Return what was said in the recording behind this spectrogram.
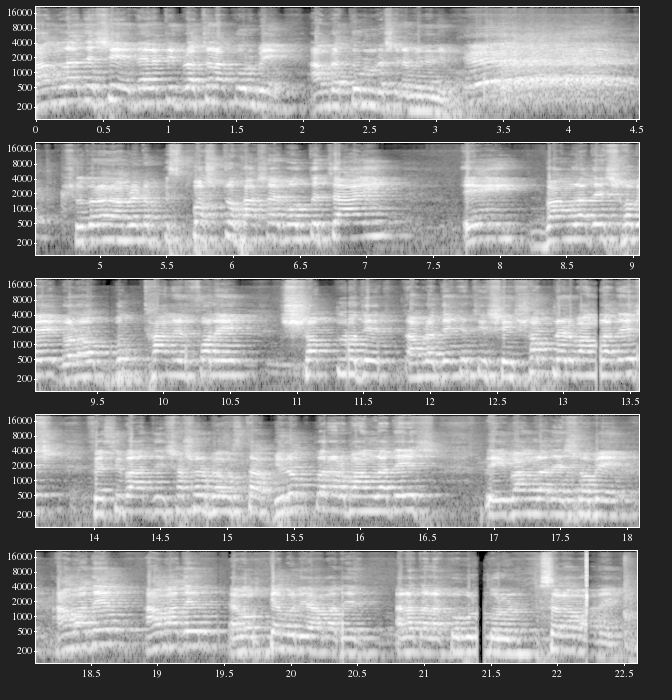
বাংলাদেশে ন্যারেটিভ রচনা করবে, আমরা তরুণরা সেটা মেনে নিব। সুতরাং আমরা এটা স্পষ্ট ভাষায় বলতে চাই এই বাংলাদেশ হবে গণ অভ্যুত্থানের ফলে স্বপ্ন যে আমরা দেখেছি, সেই স্বপ্নের বাংলাদেশ, ফেসিবাদী শাসন ব্যবস্থা বিলোপ করার বাংলাদেশ, এই বাংলাদেশ হবে আমাদের আমাদের এবং কেবলই আমাদের। আল্লাহ তালা কবুল করুন। সালাম আলাইকুম।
